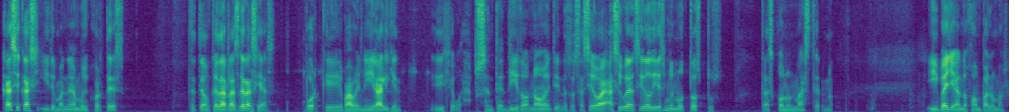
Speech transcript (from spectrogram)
casi casi y de manera muy cortés, te tengo que dar las gracias porque va a venir alguien. Y dije, bueno, pues entendido, ¿no? ¿Me entiendes? O sea, si así hubieran sido 10 minutos, pues estás con un máster, ¿no? Y va llegando Juan Palomar.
